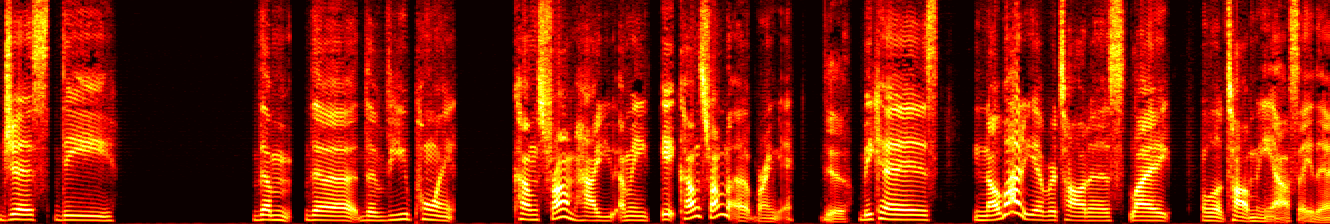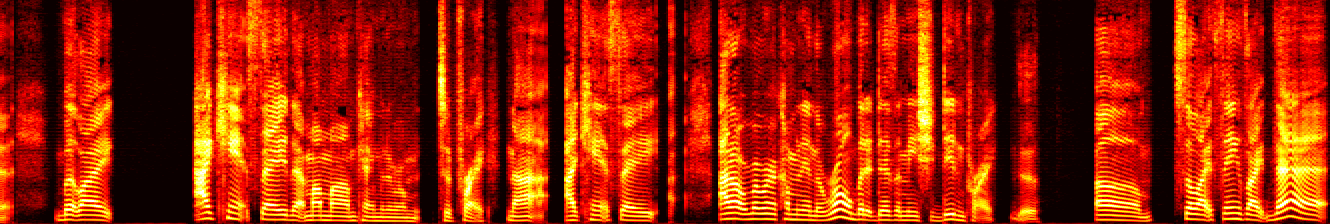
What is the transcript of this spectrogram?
Just the the the the viewpoint comes from how you. I mean, it comes from the upbringing Yeah, because nobody ever taught us like. Well, taught me. I'll say that, but like, I can't say that my mom came in the room to pray. Now, I can't say I don't remember her coming in the room, but it doesn't mean she didn't pray. yeah, Um, so like things like that,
